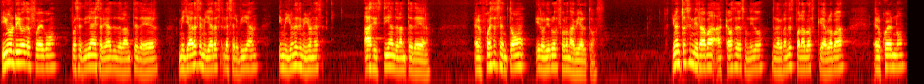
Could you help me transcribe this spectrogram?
Y un río de fuego procedía y salía de delante de él. Millares de millares le servían y millones de millones asistían delante de él. El juez se sentó y los libros fueron abiertos. Yo entonces miraba a causa del sonido de las grandes palabras que hablaba el cuerno,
